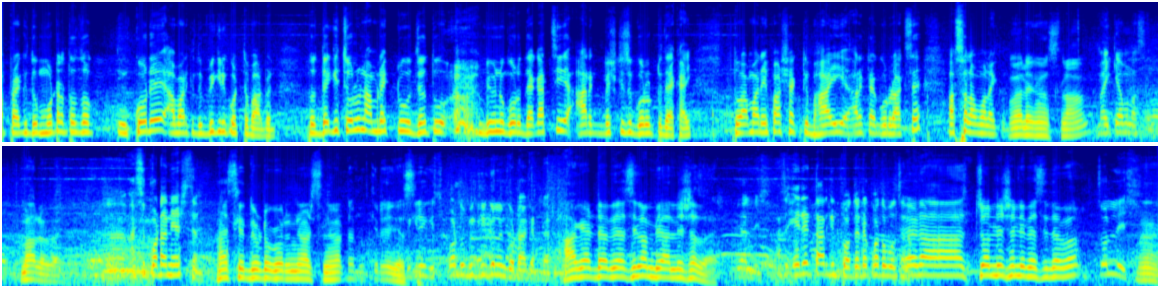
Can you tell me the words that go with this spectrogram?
আপনারা কিন্তু মোটা তাজা করে আবার কিন্তু বিক্রি করতে পারবেন। তো দেখি চলুন আমরা একটু যেহেতু বিভিন্ন গরু দেখাচ্ছি আর বেশ কিছু গরু একটু দেখাই। তো আমার এই পাশে একটি ভাই আরেকটা গরু রাখছে। আসসালামু আলাইকুম। ওয়ালাইকুম আসসালাম। ভাই কেমন আছেন? ভালো ভাই। আচ্ছা কটা নিয়ে আসছেন? আজকে দুটো করে নিয়ে আসছিলাম একটা বিক্রি হয়ে গেছে। বিক্রি হয়ে গেছে। কত বিক্রি করলেন কটা আগেরটা? আগেরটা বেছিলাম বিয়াল্লিশ হাজার। আচ্ছা এটার টার্গেট কত? এটা কত বলছেন এটা চল্লিশ হলে বেশি দেবো। চল্লিশ? হ্যাঁ।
